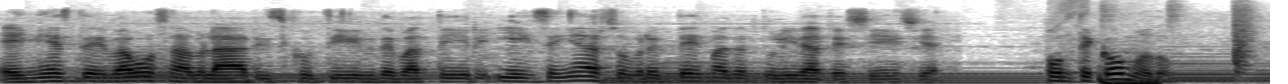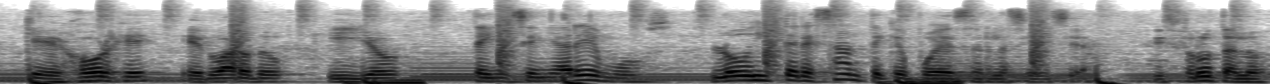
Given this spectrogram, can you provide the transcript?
En este vamos a hablar, discutir, debatir y enseñar sobre temas de actualidad de ciencia. Ponte cómodo, que Jorge, Eduardo y yo te enseñaremos lo interesante que puede ser la ciencia. Disfrútalo.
